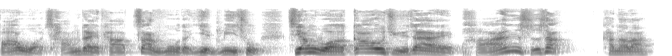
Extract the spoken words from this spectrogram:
把我藏在他帐幕的隐秘处，将我高举在磐石上，看到了。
